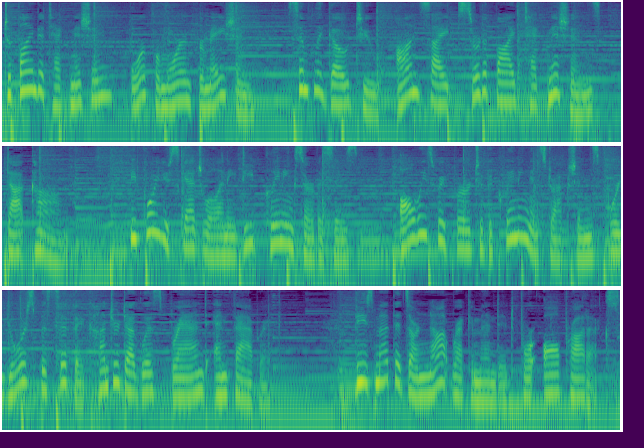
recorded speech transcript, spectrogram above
To find a technician or for more information, simply go to onsitecertifiedtechnicians.com. Before you schedule any deep cleaning services, always refer to the cleaning instructions for your specific Hunter Douglas brand and fabric. These methods are not recommended for all products.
